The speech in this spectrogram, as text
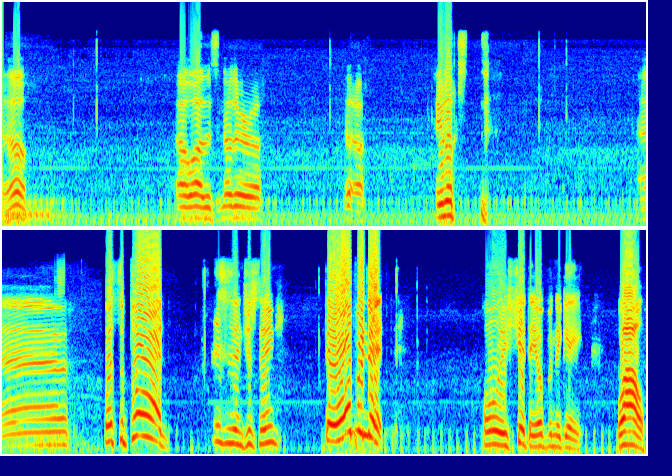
Oh. Oh wow, there's another. Uh, uh He looks. Uh, what's the plan? This is interesting. They opened it. Holy shit! They opened the gate. Wow!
